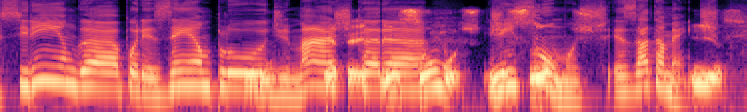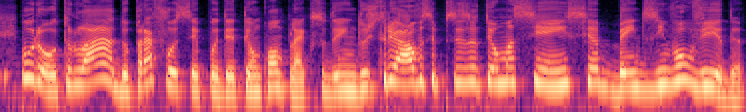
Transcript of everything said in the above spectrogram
seringa, por exemplo, uhum. de máscara. De insumos. De insumos, insumos exatamente. Isso. Por outro lado, para você poder ter um complexo industrial, você precisa ter uma ciência bem desenvolvida,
